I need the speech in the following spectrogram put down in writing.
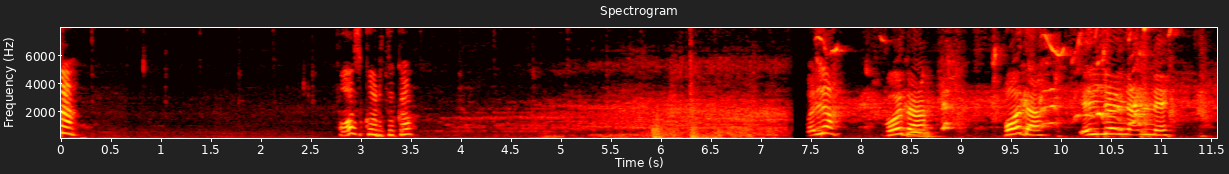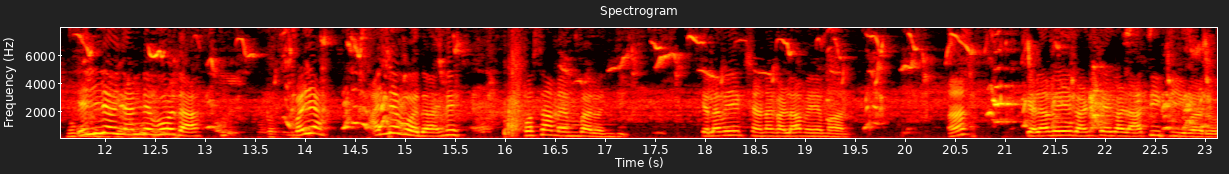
ને પોઝ કરતું કામ ಹೋದ? ಹೋದ? ಎಲ್ಲೋ ಅನ್ನೆ ಎಲ್ಲೋ ಅನ್ನೆ ಹೋದ? ಬಲ್ಲ ಅನ್ನೆ ಹೋದ? ಅಲ್ಲಿ. ಹೊಸ ಮೆಂಬರ್ ಒಂಜಿ. ಕೆಲವೇ ಕ್ಷಣಗಳ ಮೆಹಮಾನ್ ಕೆಲವೇ ಗಂಟೆಗಳ ಅತಿಥಿ ಇವರು.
